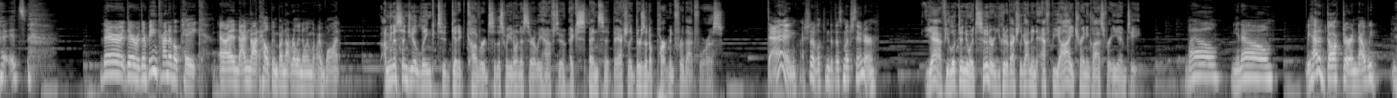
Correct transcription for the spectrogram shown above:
It's they're they're they're being kind of opaque, and I, I'm not helping by not really knowing what I want. I'm going to send you a link to get it covered so this way you don't necessarily have to expense it. They actually, there's a department for that for us. Dang, I should have looked into this much sooner. Yeah, if you looked into it sooner, you could have actually gotten an FBI training class for EMT. Well, you know, we had a doctor, and now we.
